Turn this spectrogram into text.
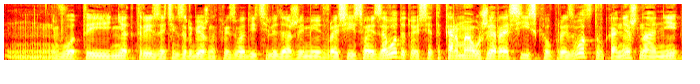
Вот, и некоторые из этих зарубежных производителей даже имеют в России свои заводы. То есть это корма уже российского производства. Конечно, они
